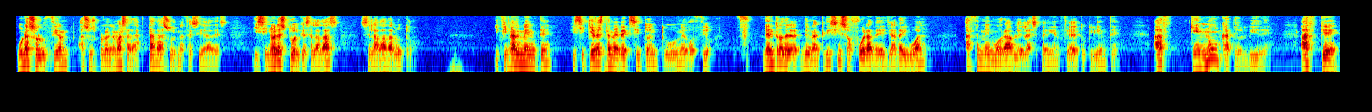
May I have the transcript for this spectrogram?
una solución a sus problemas adaptada a sus necesidades. Y si no eres tú el que se la das, se la va a dar otro. Y finalmente, y si quieres tener éxito en tu negocio, dentro de, una crisis o fuera de ella, da igual, haz memorable la experiencia de tu cliente. Haz que nunca te olvide. Haz que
